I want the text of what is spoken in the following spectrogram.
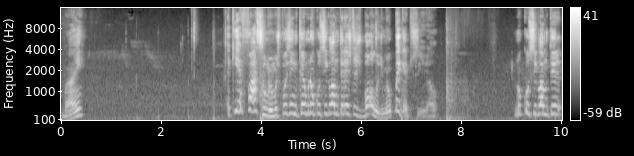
Bem. Aqui é fácil, meu, mas depois em câmbio não consigo lá meter estas bolas, meu. Como é que é possível? Não consigo lá meter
